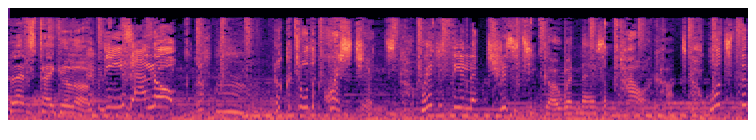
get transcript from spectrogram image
Let's take a look. Lisa, look! Hmm, look at all the questions. Where does the electricity go when there's a power cut? What's the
